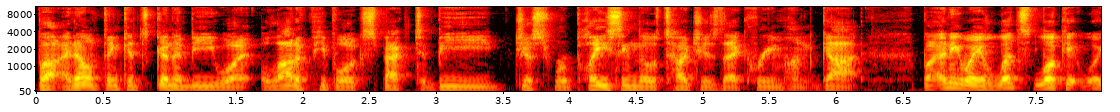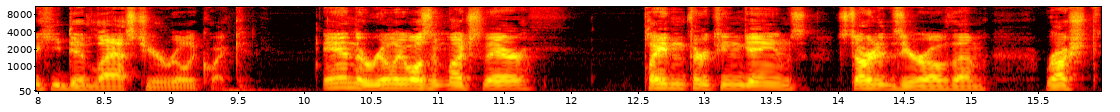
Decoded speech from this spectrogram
but I don't think it's going to be what a lot of people expect to be just replacing those touches that Kareem Hunt got. But anyway, let's look at what he did last year really quick. And there really wasn't much there. Played in 13 games, started zero of them, rushed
